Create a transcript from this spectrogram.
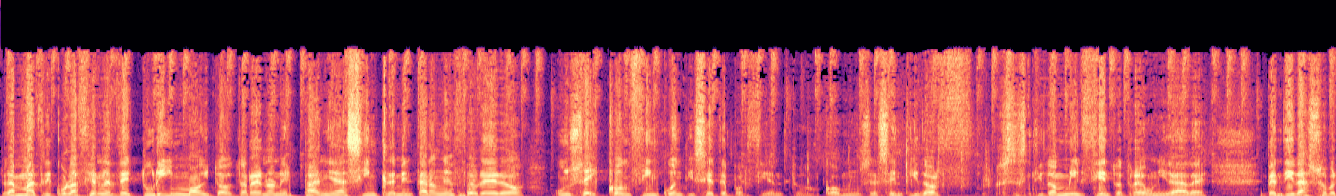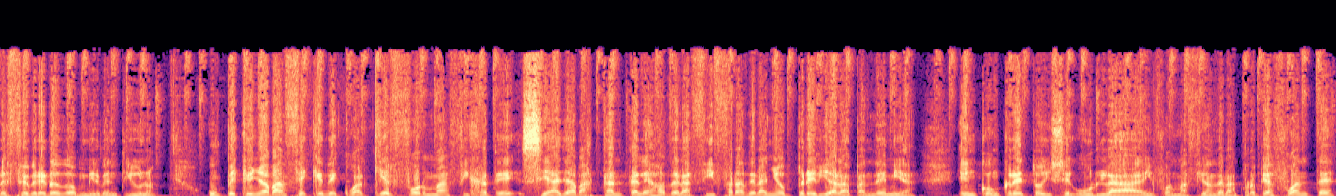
Las matriculaciones de turismo y todo terreno en España se incrementaron en febrero un 6,57%, con 62.103 unidades vendidas sobre febrero de 2021. Un pequeño avance que de cualquier forma, fíjate, se ha bastante lejos de la cifra del año previo a la pandemia. En concreto, y según la información de las propias fuentes,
